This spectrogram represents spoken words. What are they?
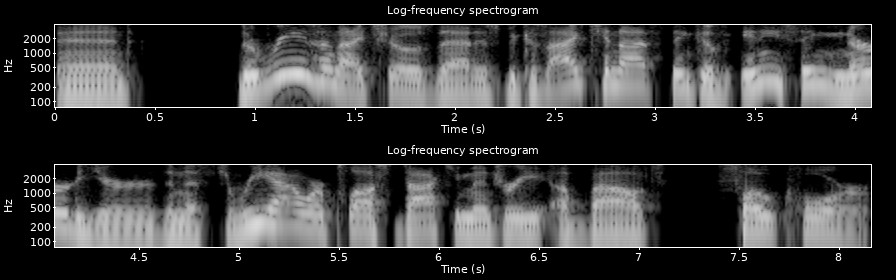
And the reason I chose that is because I cannot think of anything nerdier than a three hour plus documentary about folk horror,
